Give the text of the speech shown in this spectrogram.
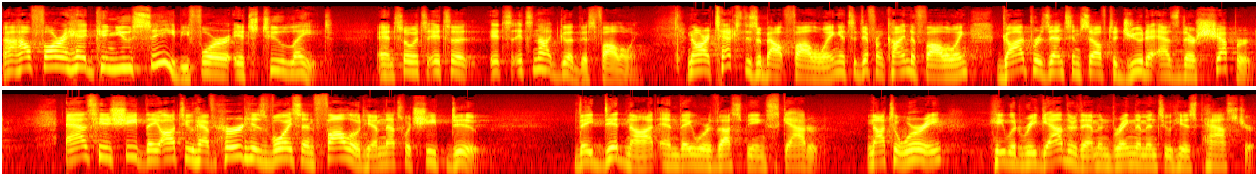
Now, how far ahead can you see before it's too late? And so it's, it's, a, it's, it's not good, this following. Now, our text is about following. It's a different kind of following. God presents himself to Judah as their shepherd. As his sheep, they ought to have heard his voice and followed him. That's what sheep do. They did not, and they were thus being scattered. Not to worry, he would regather them and bring them into his pasture.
